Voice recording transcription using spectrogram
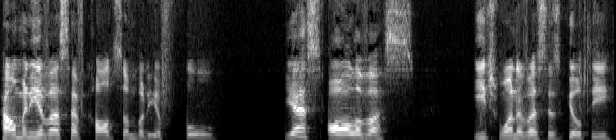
How many of us have called somebody a fool? Yes, all of us. Each one of us is guilty.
